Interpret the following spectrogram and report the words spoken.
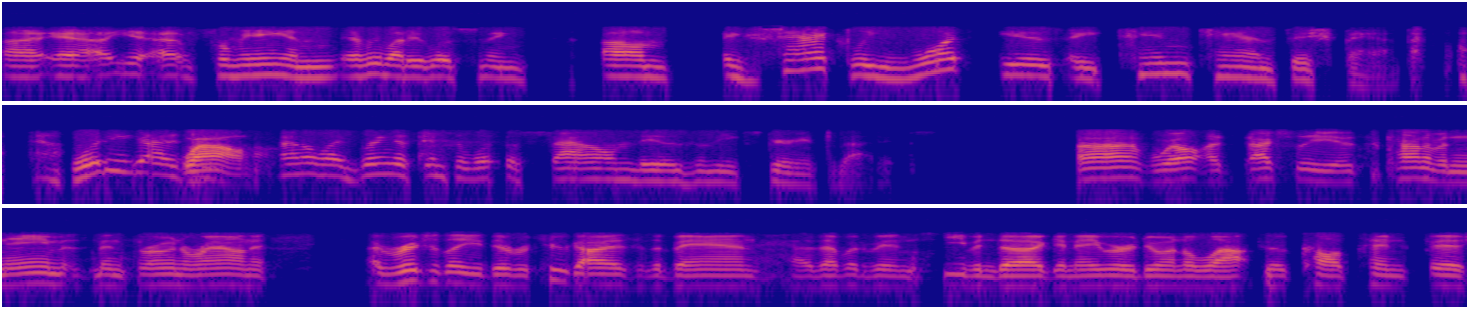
uh, uh, for me and everybody listening, um, exactly what is a tin can fish band? what do you guys wow. kind of like bring us into what the sound is and the experience of that is? Uh, well, I, actually, it's kind of a name that's been thrown around. Originally, there were two guys in the band. Uh, that would have been Steve and Doug, and they were doing a lot called TinFish.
